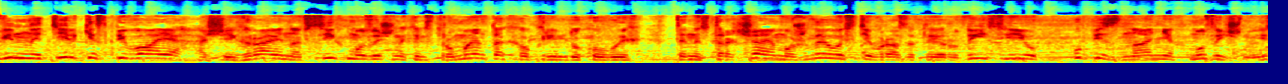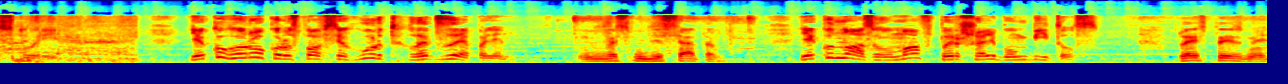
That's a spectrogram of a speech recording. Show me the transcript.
Він не тільки співає, а ще й грає на всіх музичних інструментах, окрім духових, та не втрачає можливості вразити ерудицією у пізнаннях музичної історії. Якого року розпався гурт Led Zeppelin? В 80-м. Яку назву мав перший альбом Beatles? Please, please me.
